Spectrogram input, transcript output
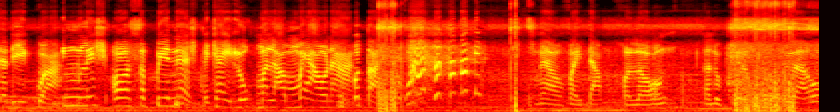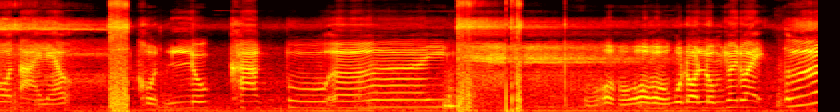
จะดีกว่า English or Spanish ไม่ใช่ลุกมาลำไม่เอานะก็ตัดว้ายไม่เอาไฟดับขอร้องสรุปเจอเสือโอ้ตายแล้วขนลุกคักปูเอ้ยโอ้โหโอ้โหกูโดนลุมช่วยด้วยเอ้ย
